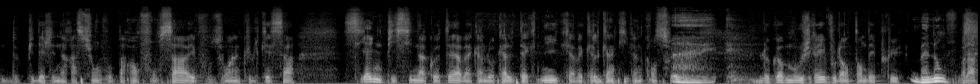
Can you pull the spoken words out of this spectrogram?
depuis des générations, vos parents font ça et vous ont inculqué ça. S'il y a une piscine à côté avec un local technique, avec quelqu'un qui vient de construire, ah le gomme mouche gris, vous l'entendez plus. Ben non. Voilà.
